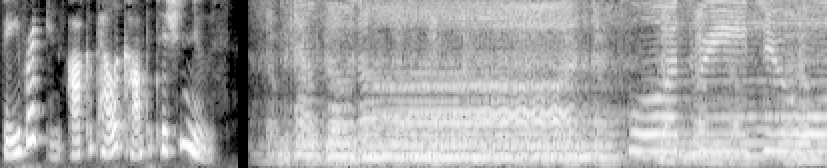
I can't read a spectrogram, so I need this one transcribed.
favorite in acapella competition news. The count goes on. Two, one.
